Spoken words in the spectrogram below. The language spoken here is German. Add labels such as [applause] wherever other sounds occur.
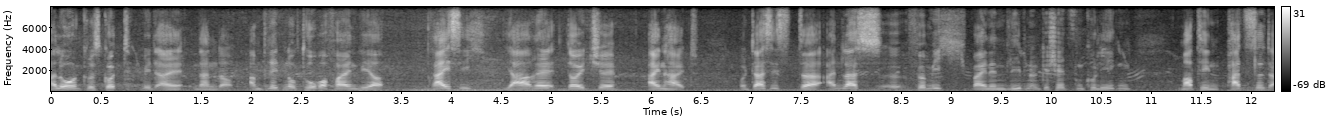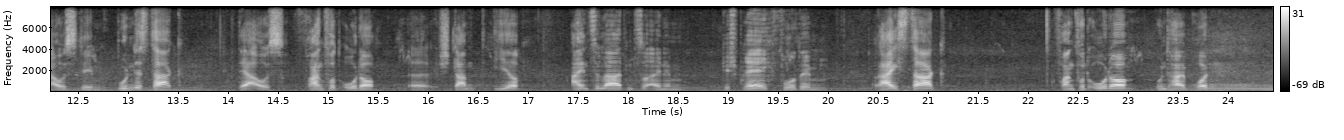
Hallo und grüß Gott miteinander. Am 3. Oktober feiern wir 30 Jahre deutsche Einheit. Und das ist Anlass äh, für mich, meinen lieben und geschätzten Kollegen Martin Patzelt aus dem Bundestag, der aus Frankfurt-Oder äh, stammt, hier einzuladen zu einem Gespräch vor dem Reichstag. Frankfurt-Oder und Heilbronn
